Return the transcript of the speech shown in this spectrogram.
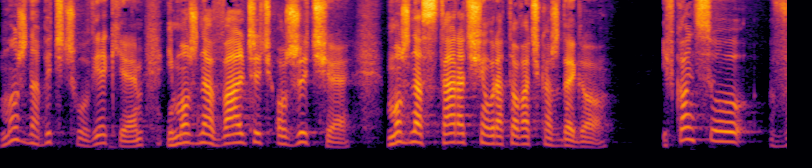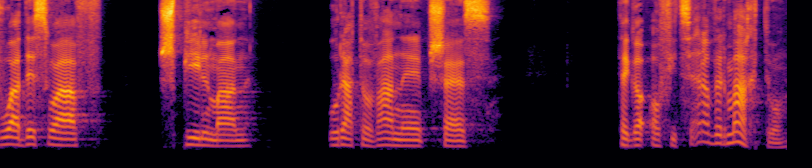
Można być człowiekiem i można walczyć o życie, można starać się ratować każdego. I w końcu Władysław Szpilman, uratowany przez tego oficera Wehrmachtu,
